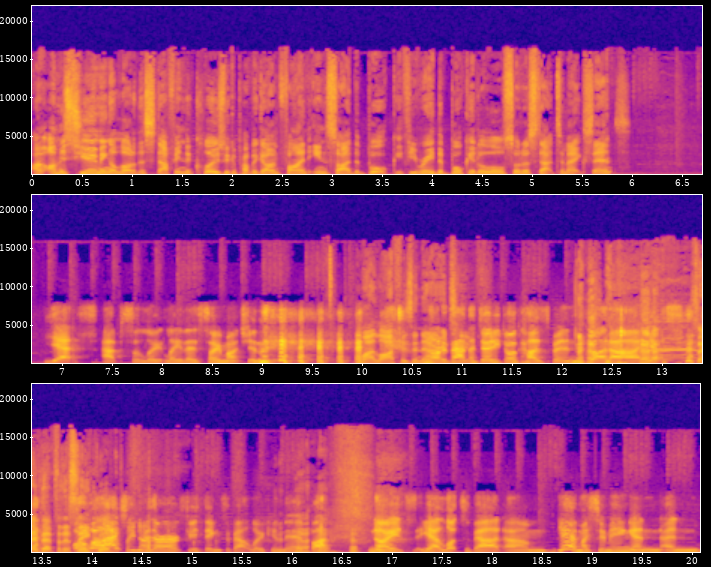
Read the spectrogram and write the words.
I'm, I'm assuming a lot of the stuff in the clues we could probably go and find inside the book. If you read the book, it'll all sort of start to make sense. Yes, absolutely. There's so much in there. My life is a Not narrative. about the dirty dog husband, but uh, yes. Save that for the sequel. well, actually, no, there are a few things about Luke in there, but no, it's yeah, lots about um, yeah, my swimming and and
